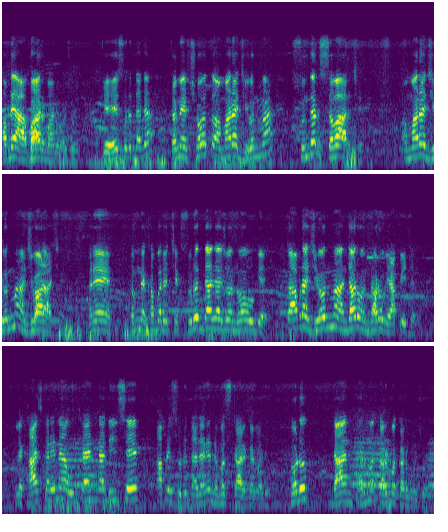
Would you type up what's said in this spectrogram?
આપણે આભાર માનવો જોઈએ. કે હે સુરત દાદા, તમે છો તો અમારા જીવનમાં સુંદર સવાર છે. અમારા જીવનમાં અજવાળા છે. અને તમને ખબર જ છે કે સુરત દાદા જો ન ઉગે તો આપણા જીવનમાં અંધારો અંધારો વ્યાપી જાય એટલે ખાસ કરીને આ ઉત્તરાયણના દિવસે આપણે સુરત દાદાને નમસ્કાર કરવા જોઈએ. થોડુંક દાન, ધર્મ, કર્મ કરવું જોઈએ.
